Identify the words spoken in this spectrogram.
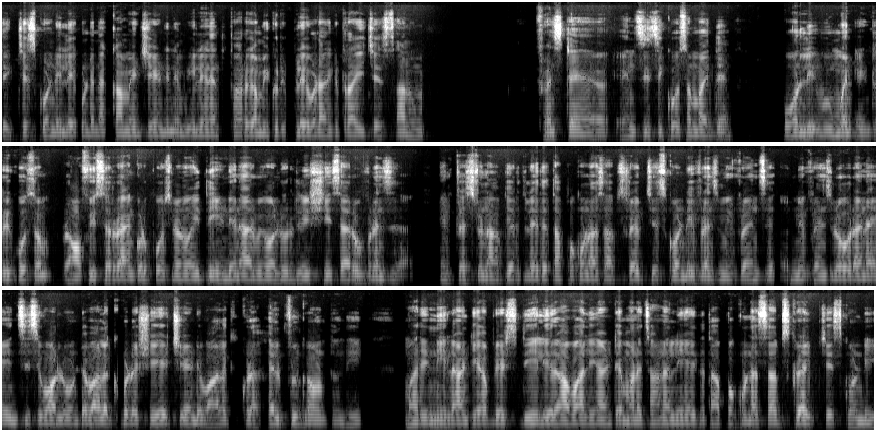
చెక్ చేసుకోండి. లేకుంటే నాకు కమెంట్ చేయండి. నేను వీలైనంత త్వరగా మీకు రిప్లై ఇవ్వడానికి ట్రై చేస్తాను. ఫ్రెండ్స్ ఎన్సీసీ కోసం అయితే ఓన్లీ ఉమెన్ ఎంట్రీ కోసం ఆఫీసర్ ర్యాంకుడ్ పోస్టులను అయితే ఇండియన్ ఆర్మీ వాళ్ళు రిలీజ్ చేశారు. ఫ్రెండ్స్ ఇంట్రెస్ట్ ఉన్న అభ్యర్థులు అయితే తప్పకుండా సబ్స్క్రైబ్ చేసుకోండి. ఫ్రెండ్స్ మీ ఫ్రెండ్స్ మీ ఫ్రెండ్స్లో ఎవరైనా ఎన్సీసీ వాళ్ళు ఉంటే వాళ్ళకి కూడా షేర్ చేయండి. వాళ్ళకి కూడా హెల్ప్ఫుల్గా ఉంటుంది. మరిన్ని ఇలాంటి అప్డేట్స్ డైలీ రావాలి అంటే మన ఛానల్ని అయితే తప్పకుండా సబ్స్క్రైబ్ చేసుకోండి.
